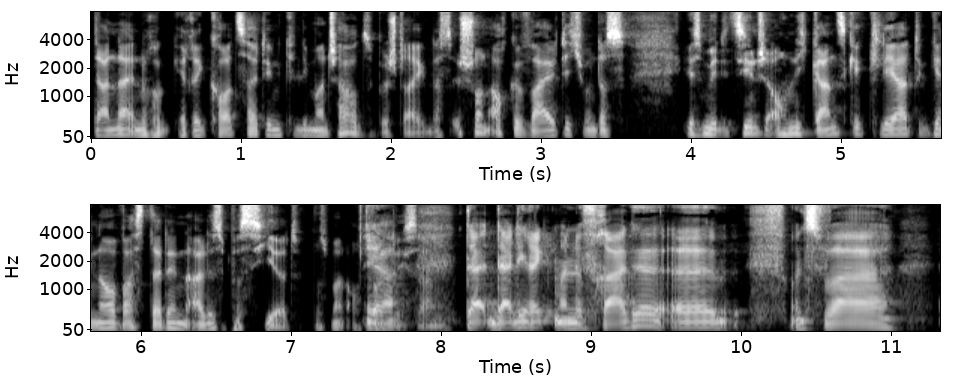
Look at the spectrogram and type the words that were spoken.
dann da in Rekordzeit den Kilimanjaro zu besteigen. Das ist schon auch gewaltig und das ist medizinisch auch nicht ganz geklärt, genau was da denn alles passiert, muss man auch ja. deutlich sagen. Da, da direkt mal eine Frage, äh, und zwar äh,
